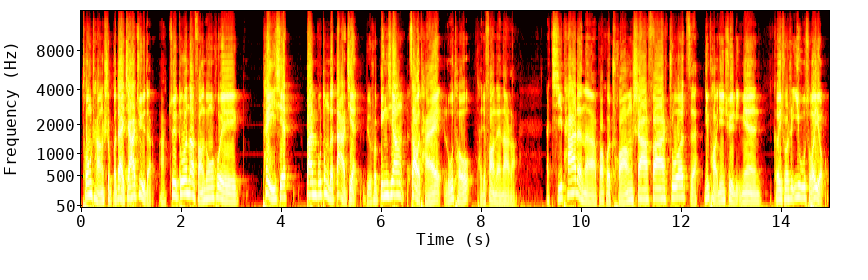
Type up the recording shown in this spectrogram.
通常是不带家具的啊，最多呢，房东会配一些搬不动的大件，比如说冰箱、灶台、炉头，它就放在那儿了。那其他的呢，包括床、沙发、桌子，您跑进去里面可以说是一无所有。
